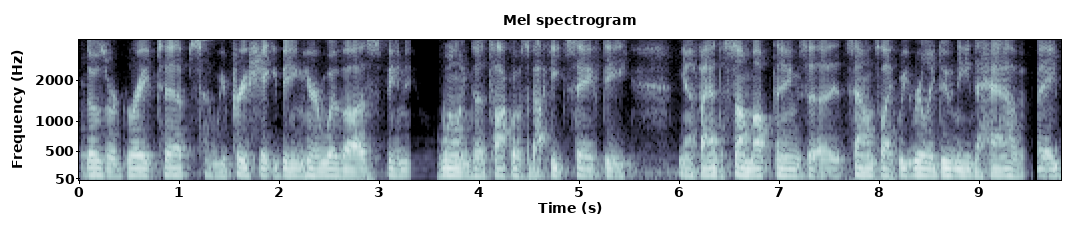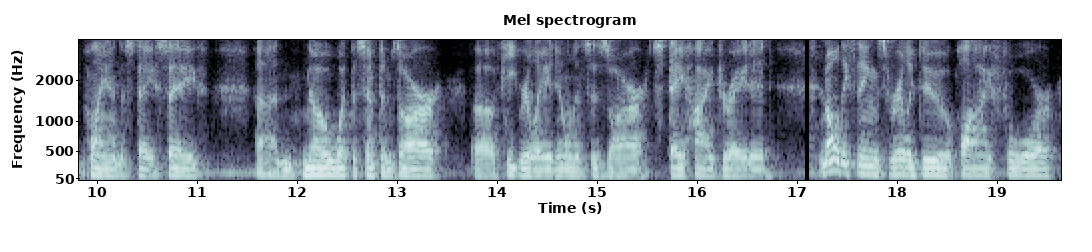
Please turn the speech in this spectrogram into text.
those are great tips. And we appreciate you being here with us, being willing to talk with us about heat safety. You know, if I had to sum up things, uh, it sounds like we really do need to have a plan to stay safe, uh, know what the symptoms are of heat-related illnesses are, stay hydrated, and all these things really do apply for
